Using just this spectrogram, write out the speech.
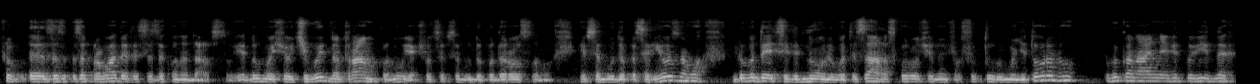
щоб е, за- запровадити це законодавство. Я думаю, що очевидно Трампу, ну якщо це все буде по-дорослому і все буде по-серйозному, доведеться відновлювати зараз скорочену інфраструктуру моніторингу. Виконання відповідних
